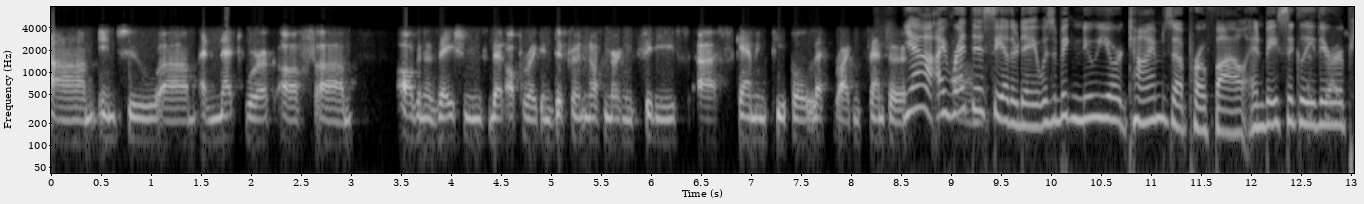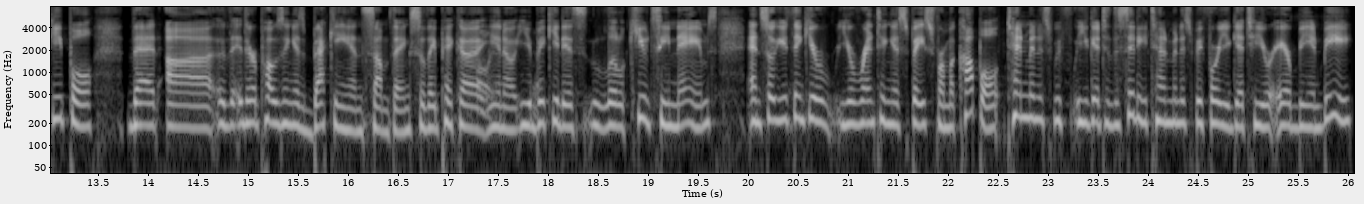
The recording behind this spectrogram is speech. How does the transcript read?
um, into um, a network of um, organizations that operate in different North American cities, uh, scamming people left, right, and center. Yeah, I read um, this the other day. It was a big New York Times uh, profile, and basically there right. are people that uh, they're posing as Becky and something, so they pick a oh, you know ubiquitous yeah. little cutesy names, and so you think you're you're renting a space from a couple. Ten minutes before you get to the city, ten minutes before you get to your Airbnb,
